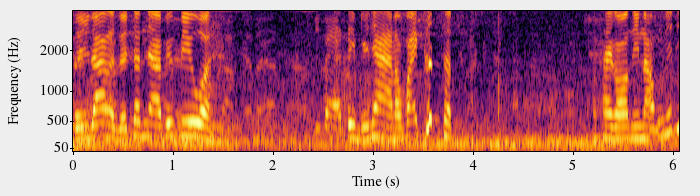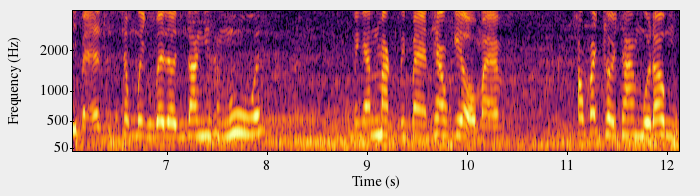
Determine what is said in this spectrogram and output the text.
Mình đang ở dưới chân nhà Piu Piu rồi. Đi mẹ tìm cái nhà nó vãi cứt thật. Sài Gòn thì nóng nhất thì mẹ trong mình bây giờ đang như thằng ngu ấy. Mình ăn mặc thì mẹ theo kiểu mẹ phong cách thời trang mùa đông.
